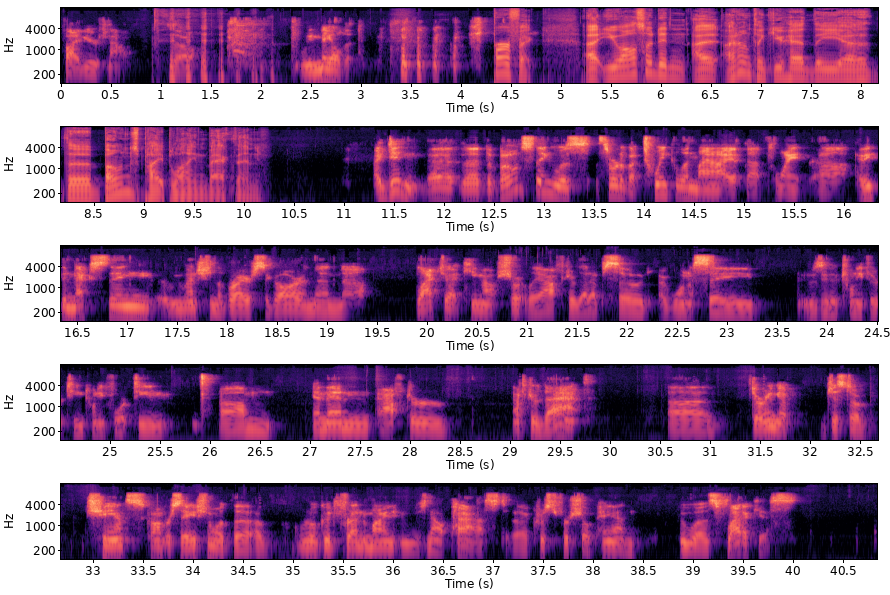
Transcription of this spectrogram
five years now. So we nailed it. Perfect. Uh, you also didn't. I, I don't think you had the uh, the bones pipeline back then. I didn't. Uh, the the bones thing was sort of a twinkle in my eye at that point. Uh, I think the next thing we mentioned the Briar cigar, and then uh, Blackjack came out shortly after that episode. I want to say it was either 2013, 2014. Um, and then after after that, uh, during a just a chance conversation with a, a, real good friend of mine who is now passed, uh, Christopher Chopin, who was Flaticus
